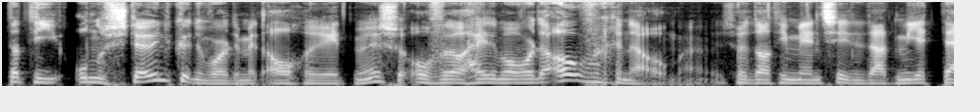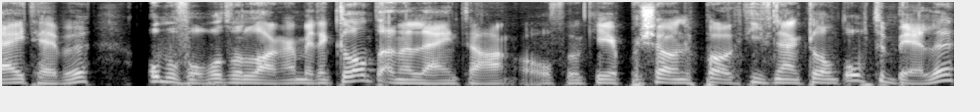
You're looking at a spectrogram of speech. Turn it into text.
dat die ondersteund kunnen worden met algoritmes ofwel helemaal worden overgenomen. Zodat die mensen inderdaad meer tijd hebben om bijvoorbeeld wat langer met een klant aan de lijn te hangen. Of een keer persoonlijk proactief naar een klant op te bellen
